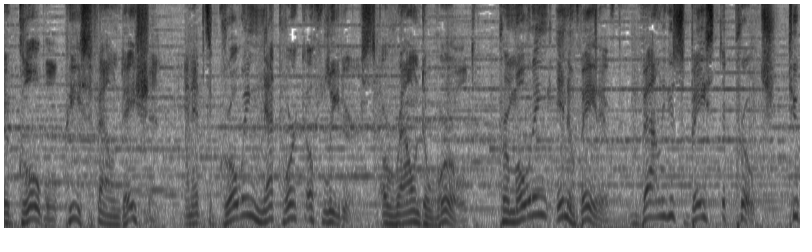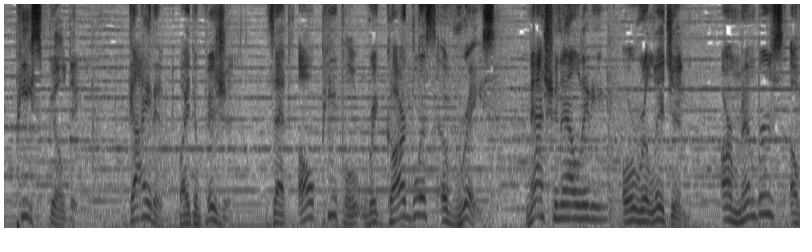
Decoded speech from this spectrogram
the Global Peace Foundation and its growing network of leaders around the world promoting innovative, values-based approach to peace building, guided by the vision that all people regardless of race, nationality, or religion are members of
